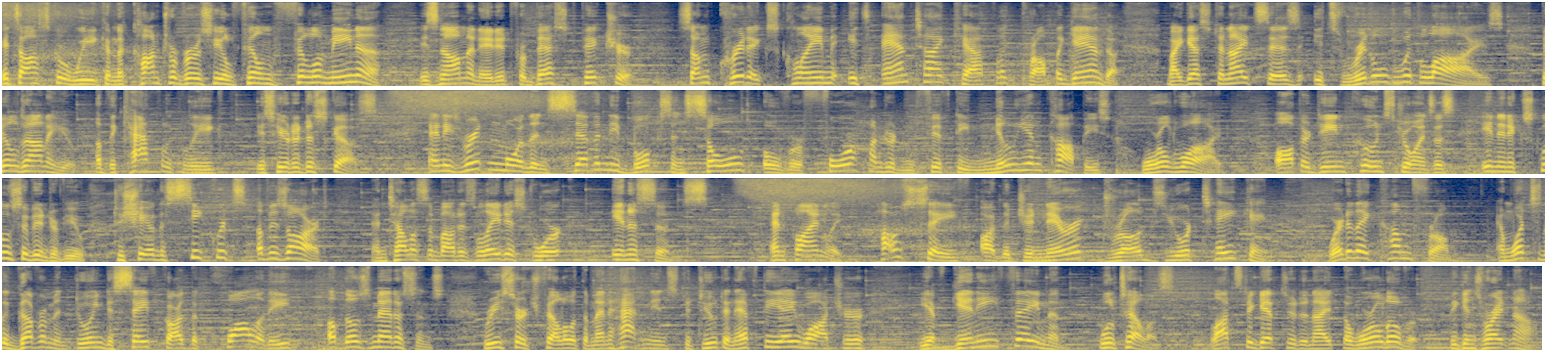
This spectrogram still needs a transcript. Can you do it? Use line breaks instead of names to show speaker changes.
It's Oscar week, and the controversial film Philomena is nominated for Best Picture. Some critics claim it's anti Catholic propaganda. My guest tonight says it's riddled with lies. Bill Donohue of the Catholic League is here to discuss. And he's written more than 70 books and sold over 450 million copies worldwide. Author Dean Koontz joins us in an exclusive interview to share the secrets of his art and tell us about his latest work, Innocence. And finally, how safe are the generic drugs you're taking? Where do they come from? And what's the government doing to safeguard the quality of those medicines? Research fellow at the Manhattan Institute and FDA watcher Yevgeniy Feyman will tell us. Lots to get to tonight. The world over begins right now.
